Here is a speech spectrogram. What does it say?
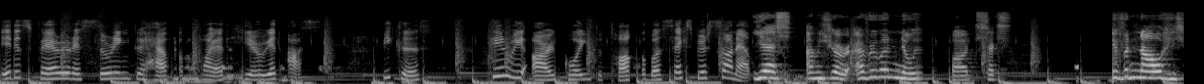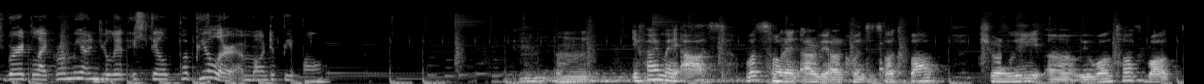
It is very reassuring to have a poet here with us because here we are going to talk about Shakespeare's sonnet. Yes, I'm sure everyone knows about Shakespeare. Even now, his work like Romeo and Juliet is still popular among the people. Um, if I may ask, what sonnet are we are going to talk about? Surely uh, we won't talk about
